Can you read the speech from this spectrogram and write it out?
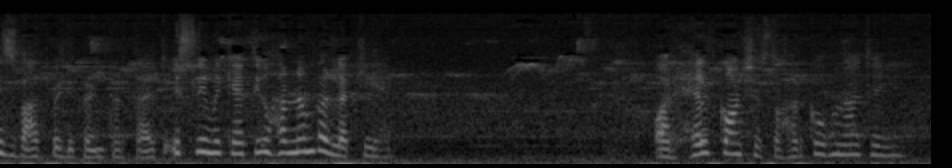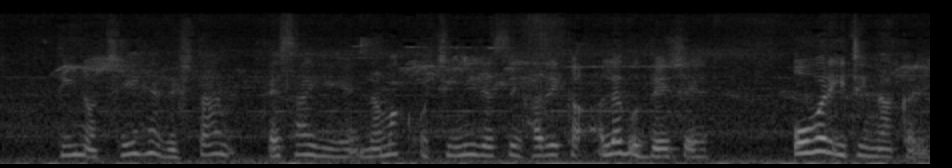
इस बात पर डिपेंड करता है। तो इसलिए मैं कहती हूँ, हर नंबर लकी है। और हेल्थ कॉन्शियस तो हर को होना चाहिए। तीन और छः हैं, रिश्ता ऐसा ही है। नमक और चीनी जैसे हर एक का अलग उद्देश्य है। ओवर ईटिंग ना करें।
